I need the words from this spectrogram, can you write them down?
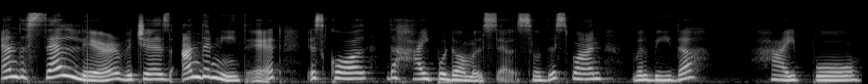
and the cell layer which is underneath it is called the hypodermal cells. So this one will be the hypodermal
